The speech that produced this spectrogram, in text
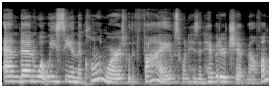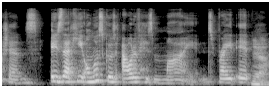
And then what we see in the Clone Wars with Fives when his inhibitor chip malfunctions is that he almost goes out of his mind, right? It Yeah.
